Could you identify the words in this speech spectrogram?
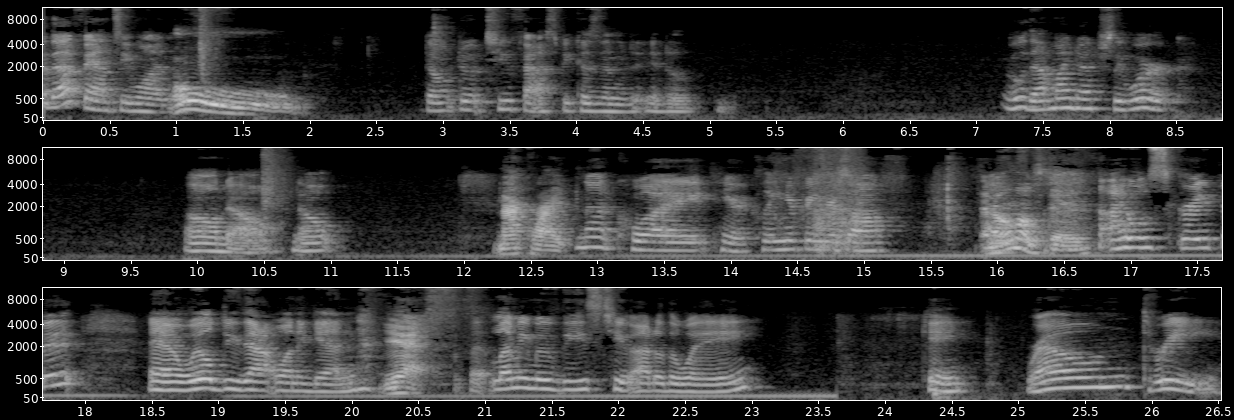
At that fancy one. Oh, Don't do it too fast because then it'll. Oh, that might actually work. Oh no, no, Not quite. not quite. Here, clean your fingers off. It almost did. I will scrape it and we'll do that one again. Yes. But let me move these two out of the way. Okay, round three.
